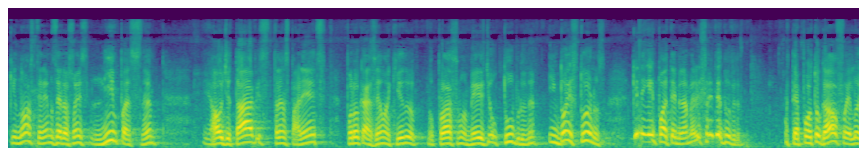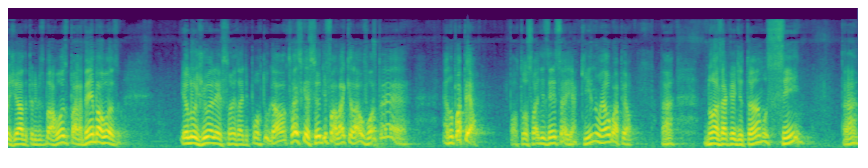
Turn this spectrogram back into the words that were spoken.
que nós teremos eleições limpas, né? auditáveis, transparentes, por ocasião aqui do, no próximo mês de outubro, né? em dois turnos que ninguém pode terminar uma eleição e ter dúvida. Até Portugal foi elogiado pelo ministro Barroso, parabéns, Barroso. Elogiou eleições lá de Portugal, só esqueceu de falar que lá o voto é, é no papel. Faltou só dizer isso aí. Aqui não é o papel. Tá? Nós acreditamos, sim, tá?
